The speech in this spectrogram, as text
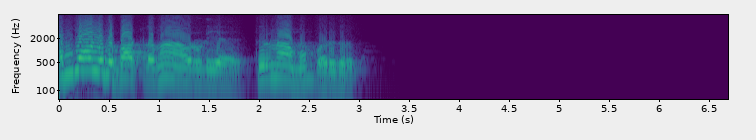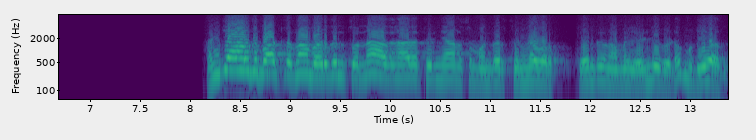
அஞ்சாவது பாட்டில் தான் அவருடைய திருநாமம் வருகிறது. அஞ்சாவது பாட்டில் தான் வருதுன்னு சொன்னா அதனால திருஞான சம்பந்தர் சின்னவர் என்று நம்ம எண்ணிவிட முடியாது.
